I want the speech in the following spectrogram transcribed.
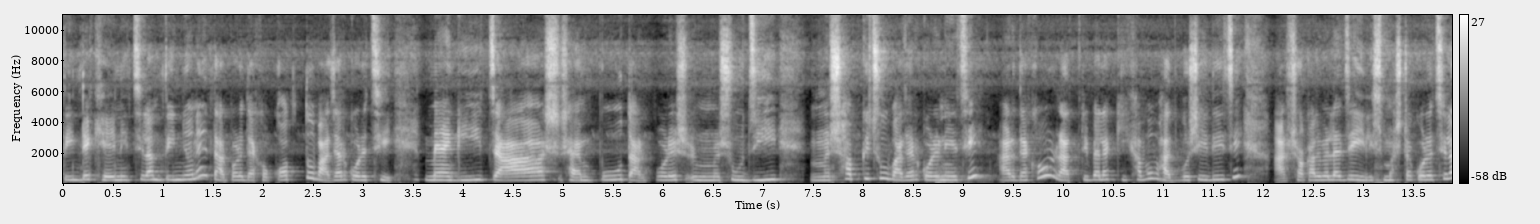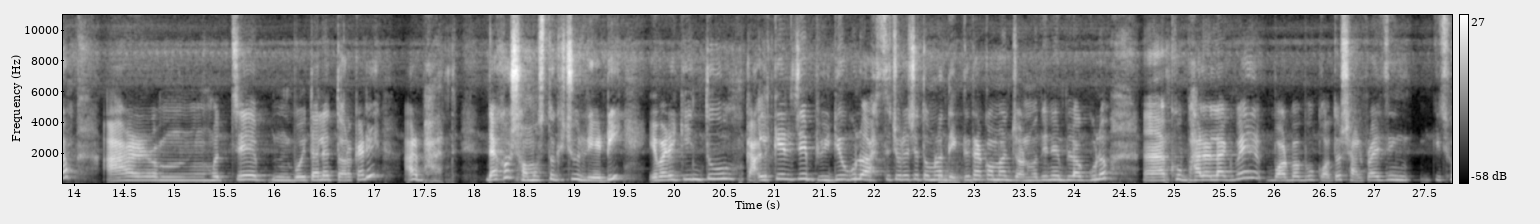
তিনটে খেয়ে নিচ্ছিলাম তিনজনে। তারপরে দেখো কত বাজার করেছি। ম্যাগি, চা, শ্যাম্পু, তারপরে সুজি সব কিছু বাজার করে নিয়েছি। আর দেখো রাত্রিবেলা কী খাব ভাত বসিয়ে দিয়েছি। আর সকালবেলা যে ইলিশ মাছটা করেছিলাম। আর হচ্ছে বৈতালের তরকারি। আর ভাত। দেখো, সমস্ত কিছু রেডি এবারে কিন্তু কালকের যে ভিডিওগুলো আসতে চলেছে, তোমরা দেখতে থাকো আমার জন্মদিনের ব্লগগুলো। খুব ভালো লাগবে। বরবাবু কত সারপ্রাইজিং কিছু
